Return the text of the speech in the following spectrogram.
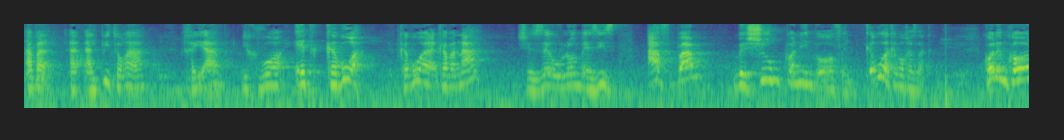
אבל על פי תורה חייב לקבוע עת קבוע. קבוע, הכוונה שזהו לא מזיז אף פעם בשום פנים ואופן. קבוע כמו חזק. קודם כל,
